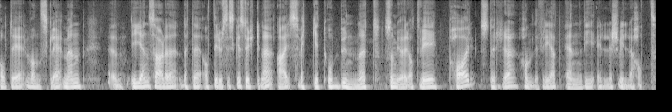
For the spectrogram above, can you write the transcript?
alltid vanskelig, men eh, igjen så er det dette at de russiske styrkene er svekket og bundet, som gjør at vi har større handlefrihet enn vi ellers ville hatt.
